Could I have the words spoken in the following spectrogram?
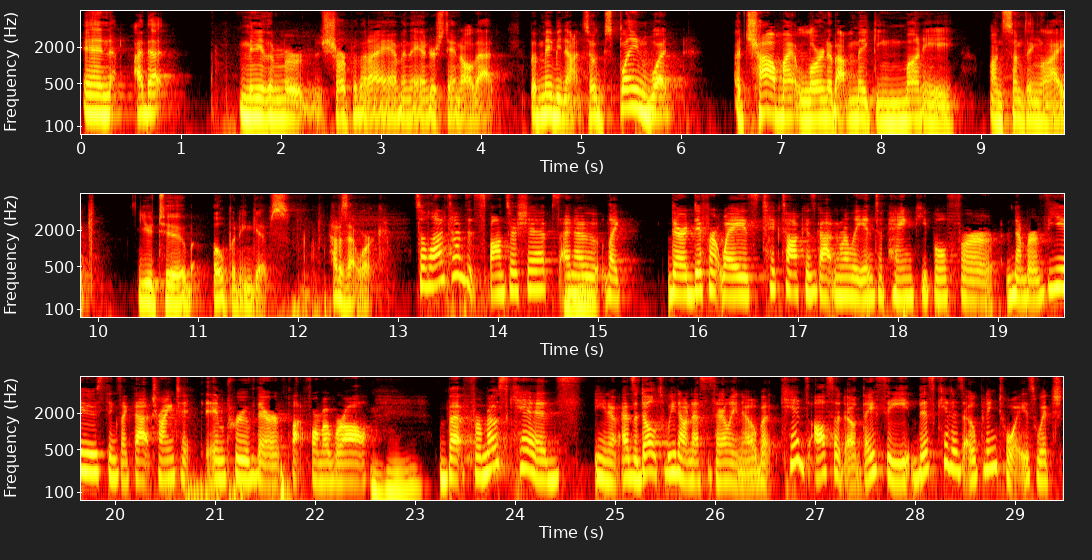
And I bet many of them are sharper than I am and they understand all that, but maybe not. So explain what a child might learn about making money on something like YouTube opening gifts. How does that work? So a lot of times it's sponsorships. I know mm-hmm. like there are different ways. TikTok has gotten really into paying people for number of views, things like that, trying to improve their platform overall. Mm-hmm. But for most kids, you know, as adults, we don't necessarily know, but kids also don't. They see this kid is opening toys, which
